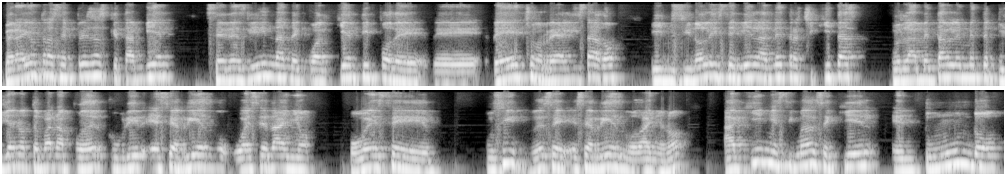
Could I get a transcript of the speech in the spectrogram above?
pero hay otras empresas que también se deslindan de cualquier tipo de, de, hecho realizado y si no leíste bien las letras chiquitas, pues lamentablemente pues ya no te van a poder cubrir ese riesgo o ese daño o ese, pues sí, ese, ese riesgo daño, ¿no? Aquí, mi estimado Ezequiel, en tu mundo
